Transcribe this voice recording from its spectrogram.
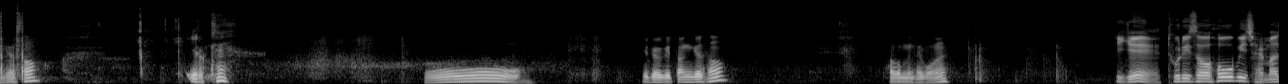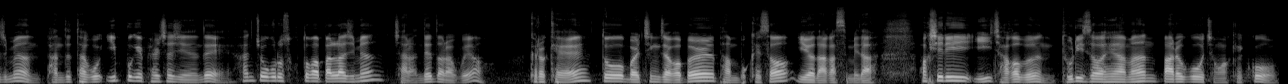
당겨서 이렇게. 오. 이렇게 당겨서 박으면 되구나 이게 둘이서 호흡이 잘 맞으면 반듯하고 이쁘게 펼쳐지는데 한쪽으로 속도가 빨라지면 잘 안 되더라고요. 그렇게 또 멀칭 작업을 반복해서 이어 나갔습니다. 확실히 이 작업은 둘이서 해야만 빠르고 정확했고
